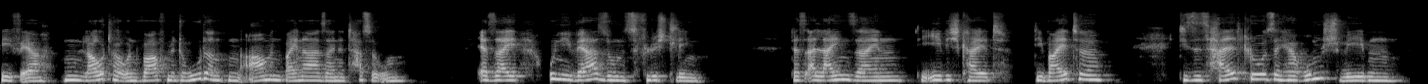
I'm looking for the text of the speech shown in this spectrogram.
rief er, nun lauter und warf mit rudernden Armen beinahe seine Tasse um. Er sei Universumsflüchtling. Das Alleinsein, die Ewigkeit, die Weite, dieses haltlose Herumschweben,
